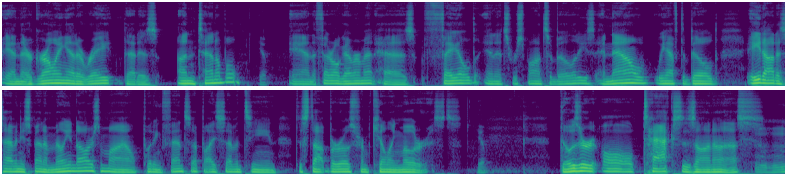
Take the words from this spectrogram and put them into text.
and they're growing at a rate that is untenable. Yep. And the federal government has failed in its responsibilities, and now we have to build. ADOT is having to spend a million dollars a mile putting fence up I-17 to stop burros from killing motorists. Yep. Those are all taxes on us. Mm-hmm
